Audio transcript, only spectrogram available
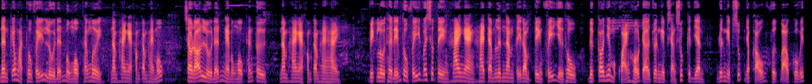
nên kế hoạch thu phí lùi đến mùng 1 tháng 10 năm 2021, sau đó lùi đến ngày mùng 1 tháng 4 năm 2022. Việc lùi thời điểm thu phí với số tiền 2.205 tỷ đồng tiền phí dự thu được coi như một khoản hỗ trợ doanh nghiệp sản xuất kinh doanh, doanh nghiệp xuất nhập khẩu vượt bão Covid.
